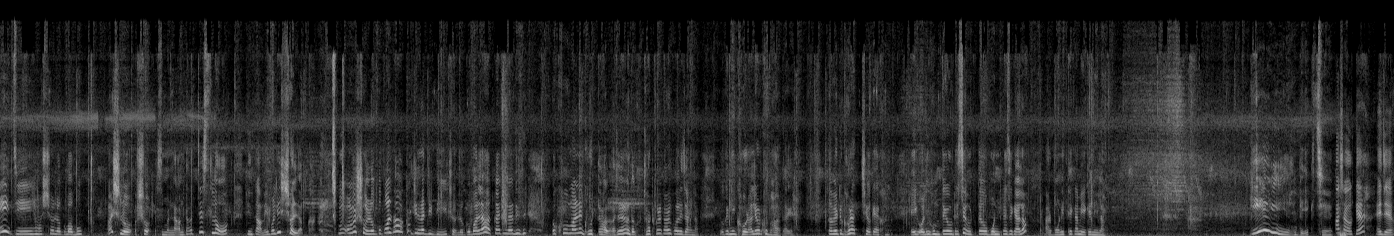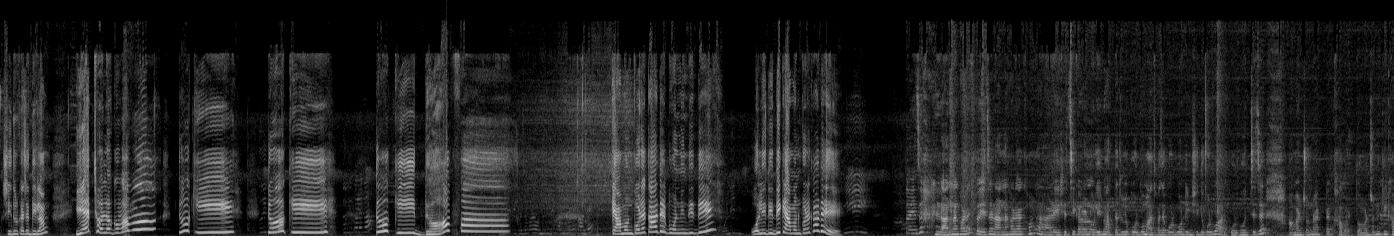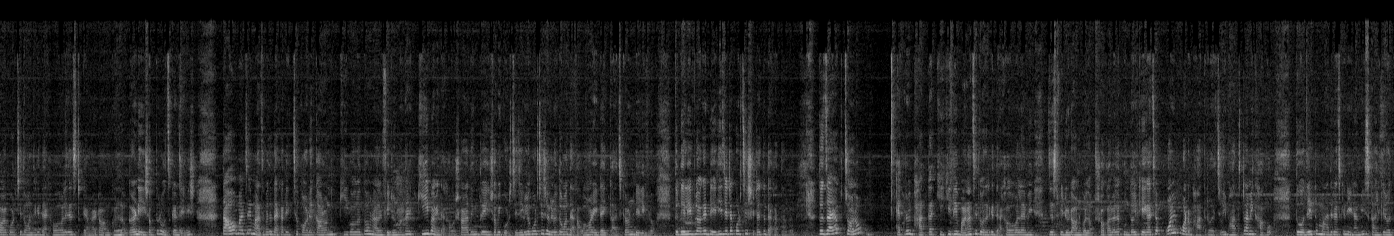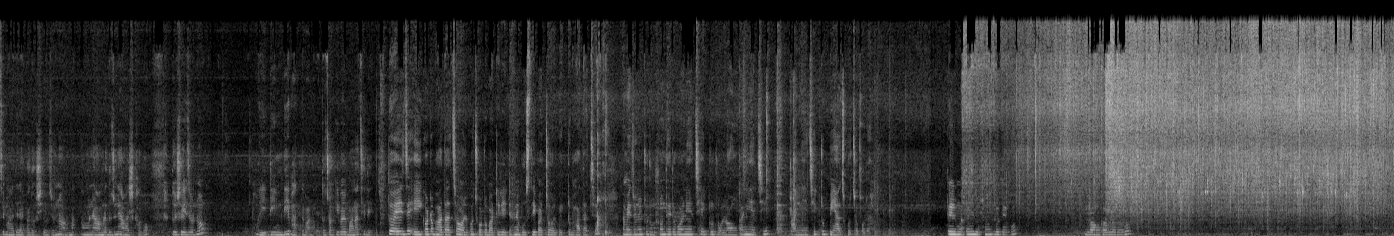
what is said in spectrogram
এই যে আমার শ্লোক বাবু। আমার শ্লোক নামটা হচ্ছে শ্লোক, কিন্তু আমি বলি শ্লোক। আমার ষোলক বলো, কাজিলা দিদি ষোলক বলো, কাজিলা দিদি। ও খুব মানে ঘুরতে ভালোবাসে, জানো তো? ঝট করে কারও কোলে যায় না। ওকে নিয়ে ঘোরালে ওর খুব ভালো লাগে। তো আমি একটু ঘোরাচ্ছি ওকে এখন। এই অলি ঘুম থেকে উঠেছে, উঠতে ও বনির কাছে গেল, আর বনির থেকে আমি একে নিলাম। কি দেখছে? আচ্ছা ওকে, এই যে সিঁদুর কাছে দিলাম। ইয়ে চলো গো বাবু! টুকি টুকি টুকি দফা। কেমন করে কাঁদে বনি দিদি? অলি দিদি কেমন করে কাঁদে? এই যে রান্নাঘরে, তো এই যে রান্নাঘরে এখন, আর এসেছি কারণ অলির ভাতটা তুলো করব, মাছ ভাজা করব, ডিম সিদ্ধ করব, আর করব হচ্ছে যে আমার জন্য একটা খাবার। তো আমার জন্য কি খাবার করছি তোমাদেরকে দেখাবো বলে জাস্ট ক্যামেরাটা অন করলাম, কারণ এইসব তো রোজকার জিনিস। তাও মাঝে মাঝে মাঝে দেখাতে ইচ্ছা করে, কারণ কি বলতো, নাহলে ভিডিওর মধ্যে আর কী আমি দেখাবো? সারাদিন তো এইসবই করছি, যেগুলো করছি সেগুলো তো আমার দেখাবো, আমার এটাই কাজ, কারণ ডেলি ব্লগ তো ডেলি ব্লগে ডেলি যেটা করছি সেটাই তো দেখাতে হবে। তো যাই হোক, চলো এখন আমি ভাতটা কী কী দিয়ে বানাচ্ছি তোমাদেরকে দেখাবো বলে আমি জাস্ট ভিডিওটা অন করলাম। সকালবেলা কুন্তল খেয়ে গেছে, অল্প কটা ভাত রয়েছে, ওই ভাতটা আমি খাব। তো যেহেতু মাদের আজকে নিরামিষ, কালকের হচ্ছে মাদের একাদশী, ওই জন্য আমার মানে আমরা দুজনে আঁশ খাব। তো সেই জন্য ওই ডিম দিয়ে ভাতটা বানাবো। তো চ, কীভাবে বানাচ্ছি দেখ। তো এই যে এই কটা ভাত আছে, অল্প ছোট বাটির, এটা এখানে বুঝতেই পারছ, অল্প একটু ভাত আছে। আমি এর জন্য একটু রসুন থেতো করে নিয়েছি, একটু লঙ্কা নিয়েছি, আর নিয়েছি একটু পেঁয়াজ কুচো করে। তো এর মধ্যে আমি রসুনগুলো দেবো, লঙ্কাগুলো দেবো।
